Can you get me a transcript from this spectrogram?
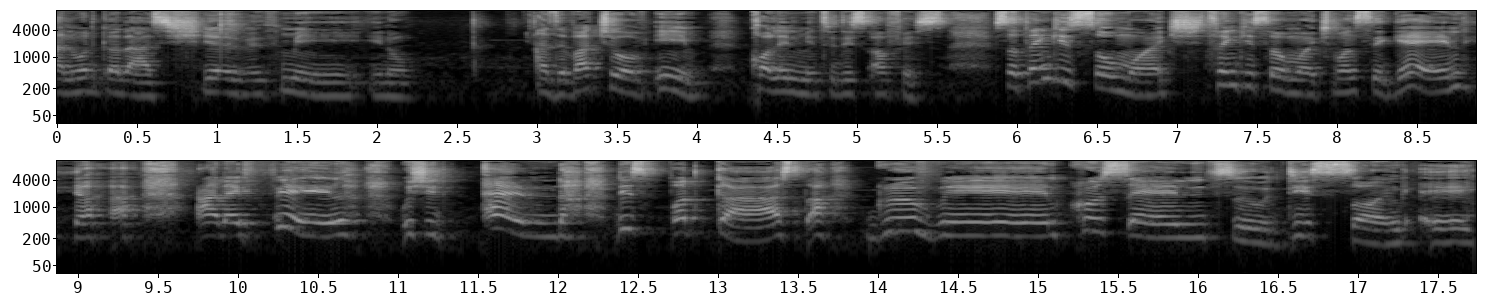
and what God has shared with me. You know, as a virtue of him calling me to this office. So thank you so much. Thank you so much once again. and I feel we should end this podcast uh, grooving, cruising to this song again.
